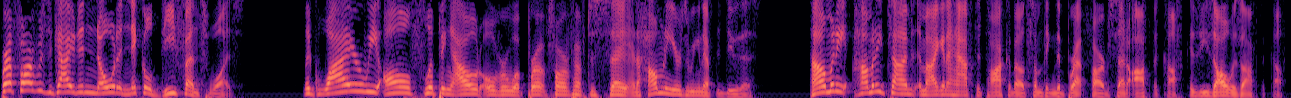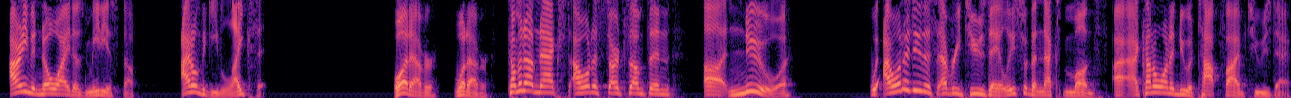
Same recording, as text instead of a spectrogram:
Brett Favre was a guy who didn't know what a nickel defense was. Like, why are we all flipping out over what Brett Favre have to say? And how many years are we gonna have to do this? How many how many times am I gonna have to talk about something that Brett Favre said off the cuff? Because he's always off the cuff. I don't even know why he does media stuff. I don't think he likes it. Whatever, whatever. Coming up next, I want to start something uh, new I want to do this every Tuesday, at least for the next month. I, I kind of want to do a top five Tuesday.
